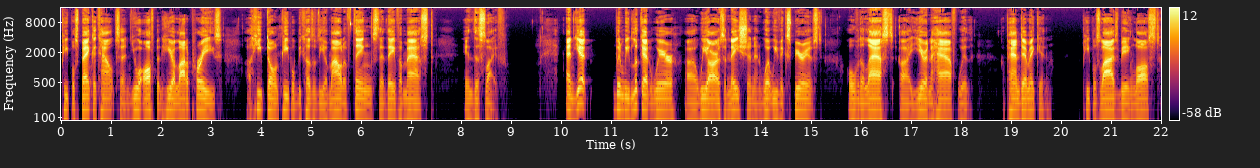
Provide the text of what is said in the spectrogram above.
people's bank accounts, and you will often hear a lot of praise uh, heaped on people because of the amount of things that they've amassed in this life. And yet, when we look at where uh, we are as a nation and what we've experienced over the last uh, year and a half with a pandemic and people's lives being lost,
